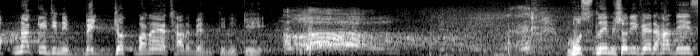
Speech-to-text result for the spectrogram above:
আপনাকে যিনি বেজ্জত বানায় ছাড়বেন তিনি কে? মুসলিম শরীফের হাদিস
